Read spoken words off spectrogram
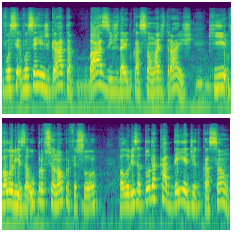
você, você resgata bases da educação lá de trás Uhum. que valoriza o profissional professor, valoriza toda a cadeia de educação,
